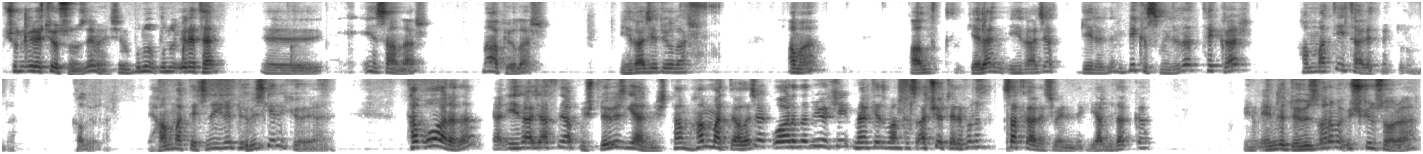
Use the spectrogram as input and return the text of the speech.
şunu üretiyorsunuz değil mi? Şimdi bunu bunu üreten e, insanlar ne yapıyorlar? İhraç ediyorlar. Ama aldık gelen ihracat gelirinin bir kısmıyla da tekrar ham madde ithal etmek durumunda kalıyorlar. E, ham madde içine yine döviz gerekiyor yani. Tam o arada yani ihracatını yapmış, döviz gelmiş. Tam ham madde alacak. O arada diyor ki Merkez Bankası açıyor telefonu. Sat kardeşim elindeki. Ya bir dakika. Benim elimde döviz var ama 3 gün sonra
